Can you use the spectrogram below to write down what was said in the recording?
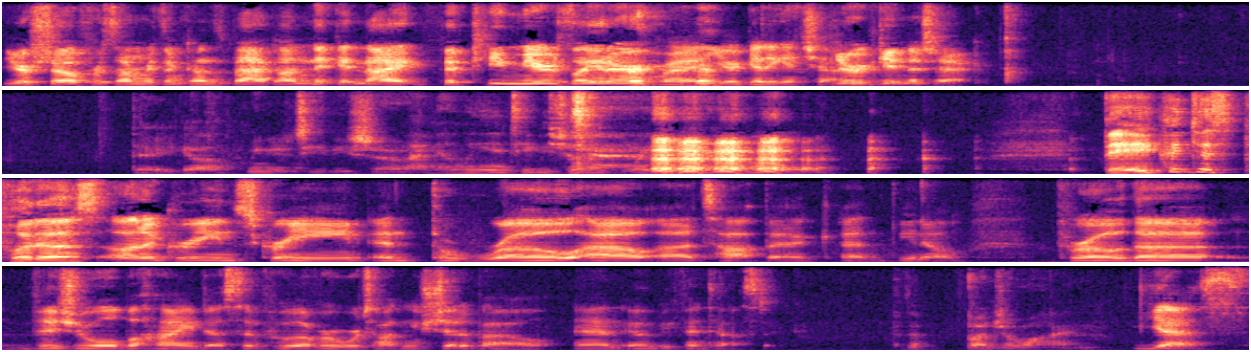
Your show for some reason comes back on Nick at Night 15 years later. right. You're getting a check. You're getting a check. there you go. We need a TV show. I know we need a TV show like right now. They could just put us on a green screen and throw out a topic and, you know, throw the visual behind us of whoever we're talking shit about, and it would be fantastic. With a bunch of wine. Yes.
